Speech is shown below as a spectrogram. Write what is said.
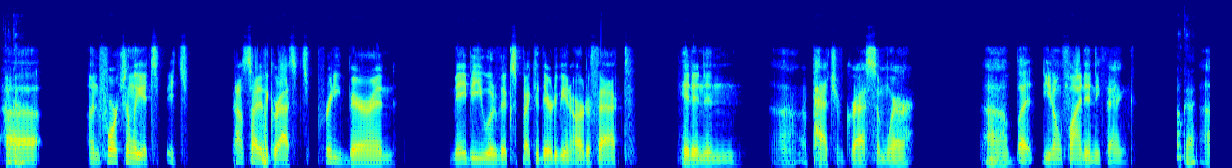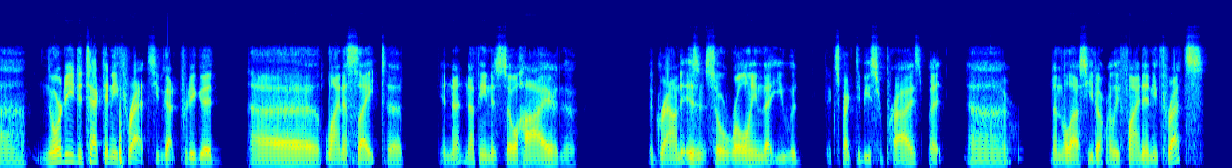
Okay. Uh, unfortunately, it's it's outside of the grass. It's pretty barren. Maybe you would have expected there to be an artifact hidden in uh, a patch of grass somewhere, uh, but you don't find anything. Okay. Uh, nor do you detect any threats. You've got pretty good uh, line of sight. To, nothing is so high, and the the ground isn't so rolling that you would expect to be surprised. But uh, nonetheless, you don't really find any threats.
